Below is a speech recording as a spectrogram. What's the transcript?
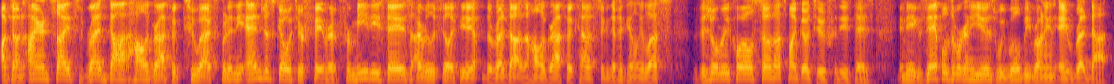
I've done iron sights, red dot, holographic 2x, but in the end, just go with your favorite. For me these days, I really feel like the, the red dot and the holographic have significantly less visual recoil, so that's my go-to for these days. In the examples that we're going to use, we will be running a red dot.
